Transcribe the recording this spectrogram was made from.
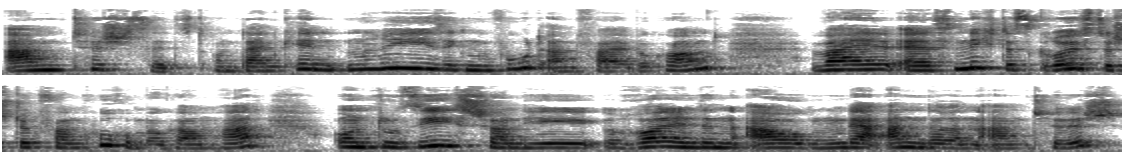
am Tisch sitzt und dein Kind einen riesigen Wutanfall bekommt, weil es nicht das größte Stück vom Kuchen bekommen hat und du siehst schon die rollenden Augen der anderen am Tisch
